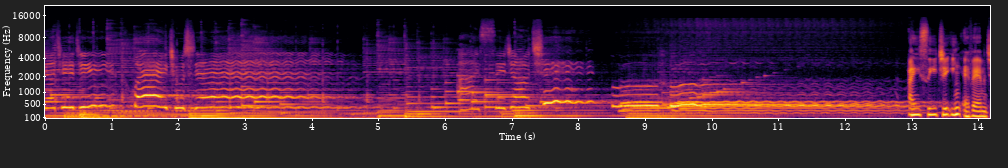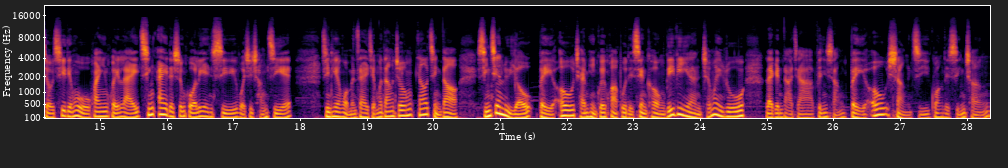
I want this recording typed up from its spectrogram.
这奇迹会出现。I see。IC 之音 FM 九七点五，欢迎回来，亲爱的生活练习，我是长杰。今天我们在节目当中邀请到行健旅游北欧产品规划部的线控 Vivian 陈伟如来跟大家分享北欧赏极光的行程。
